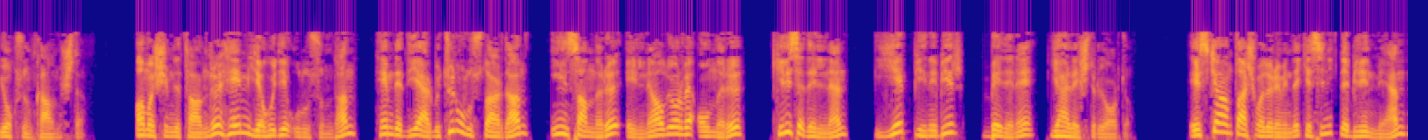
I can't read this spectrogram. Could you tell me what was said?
yoksun kalmıştı. Ama şimdi Tanrı hem Yahudi ulusundan hem de diğer bütün uluslardan insanları eline alıyor ve onları kilise denilen yepyeni bir bedene yerleştiriyordu. Eski antlaşma döneminde kesinlikle bilinmeyen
